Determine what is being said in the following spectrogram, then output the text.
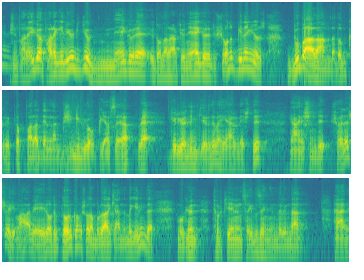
Evet. Şimdi parayı gör, para geliyor gidiyor. Neye göre dolar artıyor, neye göre düşüyor onu bilemiyoruz. Bu bağlamda da bu kripto para denilen bir şey giriyor piyasaya ve giriyor dedim girdi ve yerleşti. Yani şimdi şöyle söyleyeyim abi eğri oturup doğru konuşalım. Buradan kendime geleyim de bugün Türkiye'nin sayılı zenginlerinden yani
